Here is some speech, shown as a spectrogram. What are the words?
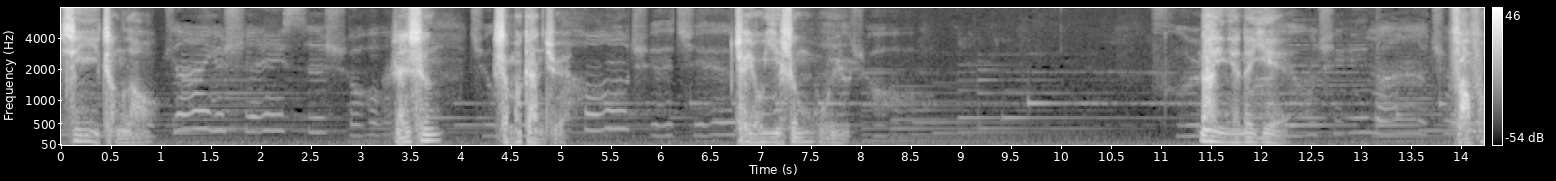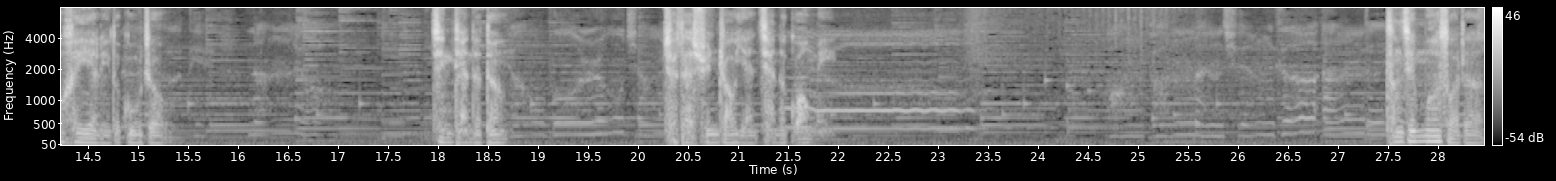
心已成牢人生什么感觉？却又一生无语。那一年的夜仿佛黑夜里的孤舟；今天的灯，却在寻找眼前的光明。曾经摸索着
